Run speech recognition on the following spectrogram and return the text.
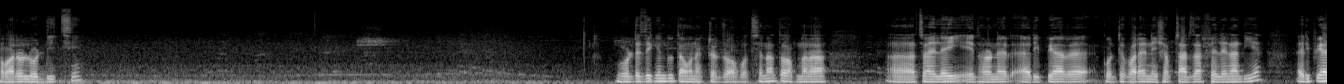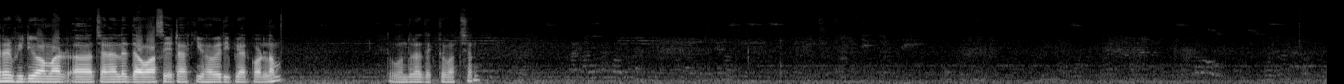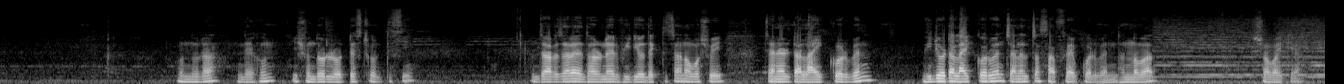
আবারও লোড দিচ্ছি। ভোল্টেজে কিন্তু তেমন একটা ড্রপ হচ্ছে না। তো আপনারা চাইলেই এই ধরনের রিপেয়ার করতে পারেন। এইসব চার্জার ফেলে না দিয়ে রিপেয়ারের ভিডিও আমার চ্যানেলে দেওয়া আছে। এটা কীভাবে রিপেয়ার করলাম? তো বন্ধুরা, দেখতে পাচ্ছেন। বন্ধুরা, দেখুন কি সুন্দর লোড টেস্ট করতেছি। যারা যারা এ ধরনের ভিডিও দেখতে চান, অবশ্যই চ্যানেলটা লাইক করবেন। ভিডিওটা লাইক করবেন চ্যানেলটা সাবস্ক্রাইব করবেন। ধন্যবাদ। সবাইকে।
